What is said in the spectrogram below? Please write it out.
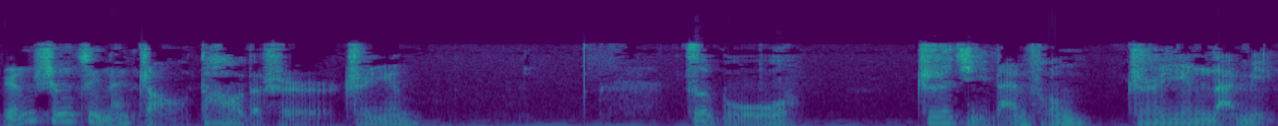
人生最难找到的是知音。自古知己难逢，知音难觅。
